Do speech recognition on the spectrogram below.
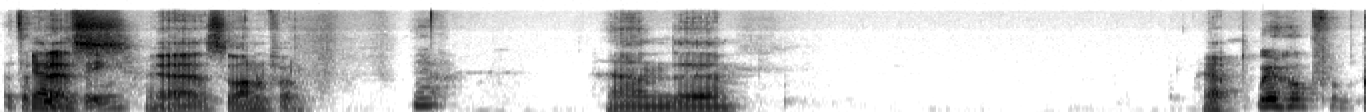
That's a yeah, big thing. yeah, it's wonderful. Yeah. And uh, yeah, We're hopeful.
